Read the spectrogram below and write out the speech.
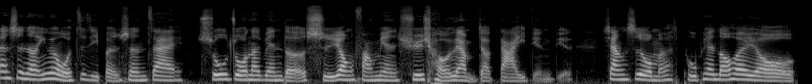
但是呢，因为我自己本身在书桌那边的使用方面需求量比较大一点点，像是我们普遍都会有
